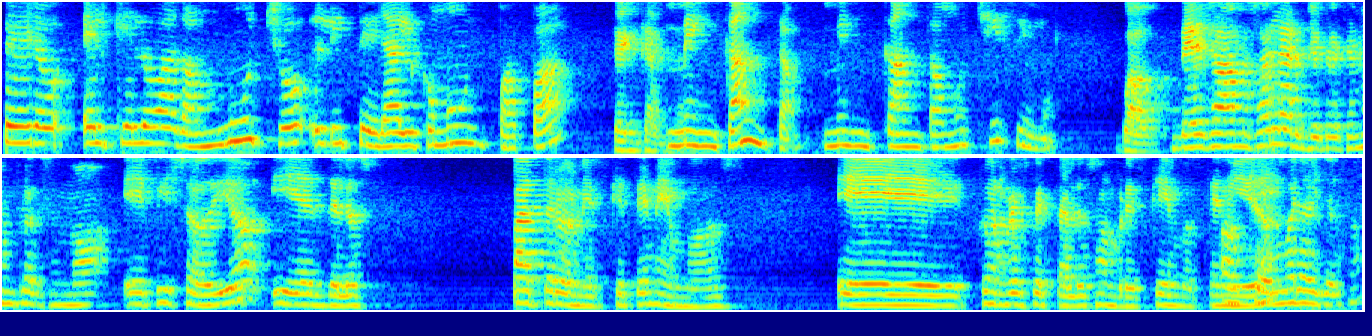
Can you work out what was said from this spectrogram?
pero el que lo haga mucho, literal, como un papá, te encanta. me encanta, me encanta muchísimo. Wow, de eso vamos a hablar yo creo que en un próximo episodio y es de los patrones que tenemos eh, con respecto a los hombres que hemos tenido. Ok, maravilloso.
